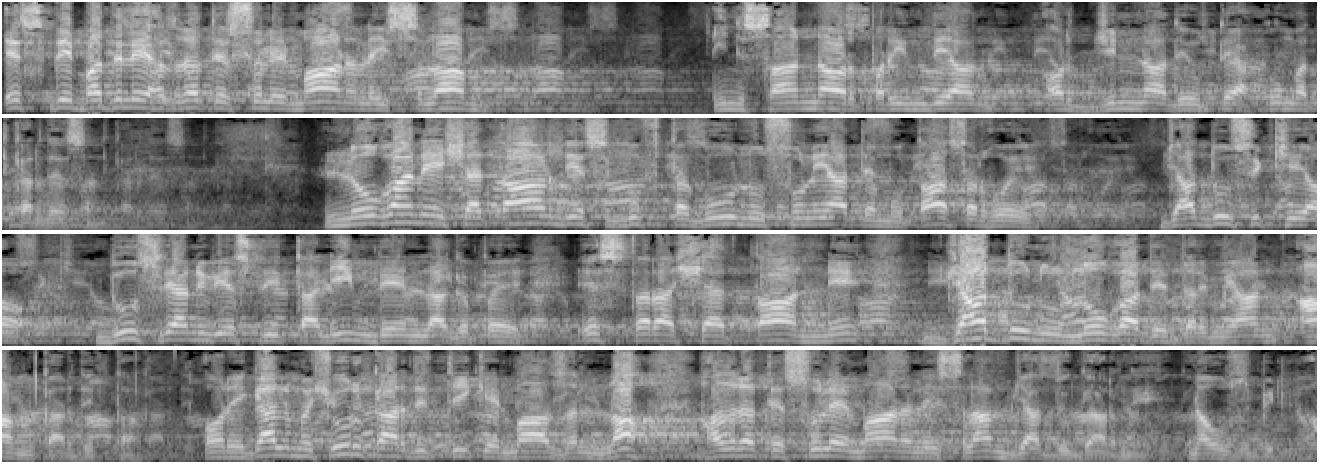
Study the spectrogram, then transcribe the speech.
اس دے بدلے حضرت سلیمان علیہ السلام انساناں اور پرندیاں اور جنہ دے اتے حکومت کر دے سن۔ لوگاں نے شیطان دے اس گفتگو نو سنیا تے متاثر ہوئے۔ جادو سکھیا دوسرے نے بھی اس دی تعلیم دین لگ پے اس طرح شیطان نے جادو نو لوگا دے درمیان عام کر دیتا اور یہ گل مشہور کر دیتی کہ معاذ اللہ، حضرت سلیمان علیہ السلام جادوگر نے۔ نعوذ باللہ۔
